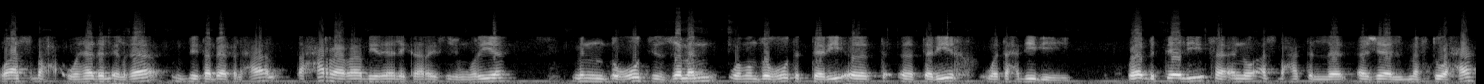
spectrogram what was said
وأصبح وهذا الإلغاء بطبيعة الحال تحرر بذلك رئيس الجمهورية من ضغوط الزمن ومن ضغوط التاريخ وتحديده. وبالتالي فإنه أصبحت الاجال مفتوحة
